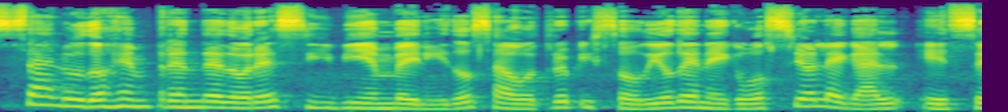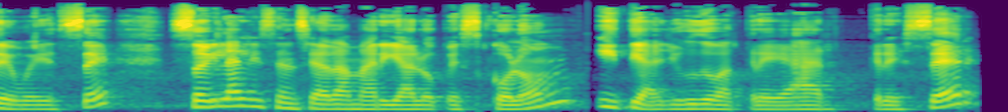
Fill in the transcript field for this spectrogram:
Saludos emprendedores y bienvenidos a otro episodio de Negocio Legal SOS. Soy la licenciada María López Colón y te ayudo a crear, crecer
